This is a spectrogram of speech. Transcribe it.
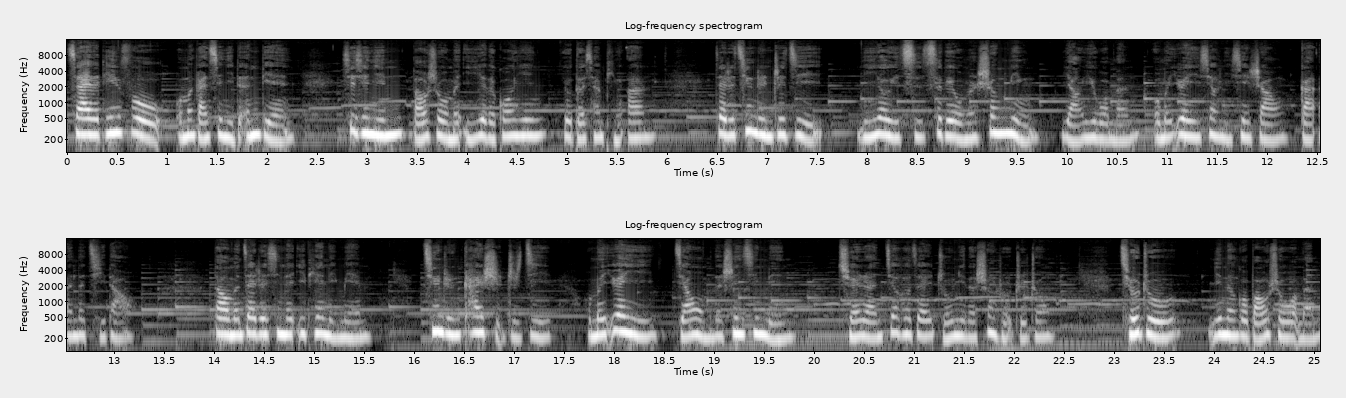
亲爱的天父，我们感谢你的恩典，谢谢您保守我们一夜的光阴，又得享平安。在这清晨之际，您又一次赐给我们生命。养育我们，我们愿意向你献上感恩的祈祷。当我们在这新的一天里面，清晨开始之际，我们愿意将我们的身心灵全然交托在主你的圣手之中。求主，您能够保守我们，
